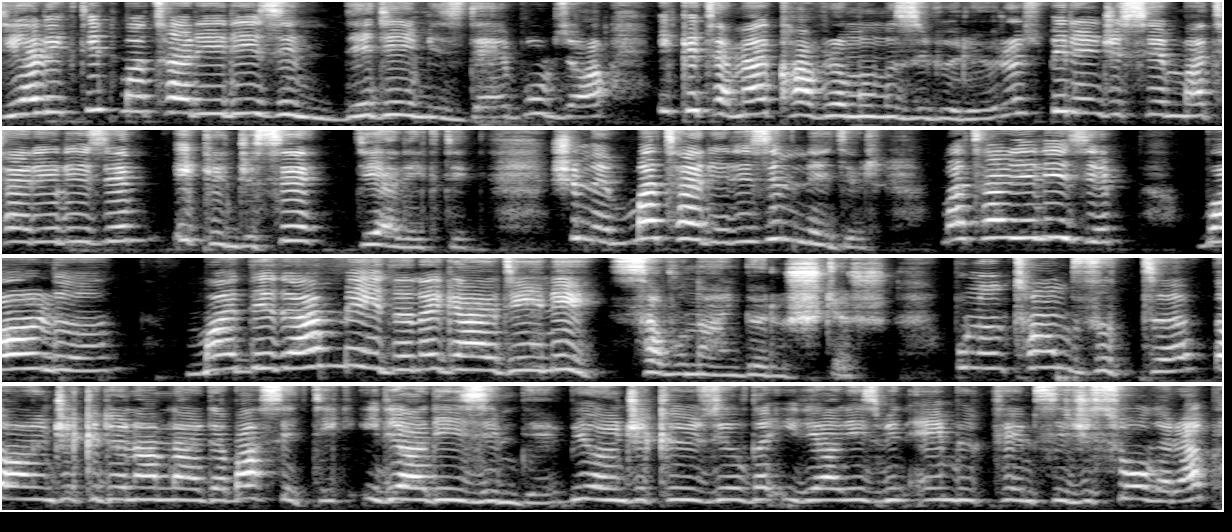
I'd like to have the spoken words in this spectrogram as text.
Diyalektik materyalizm dediğimizde burada iki temel kavramımızı görüyoruz. Birincisi materyalizm, ikincisi diyalektik. Şimdi materyalizm nedir? Materyalizm varlığın maddeden meydana geldiğini savunan görüştür. Bunun tam zıttı daha önceki dönemlerde bahsettik idealizmdi. Bir önceki yüzyılda idealizmin en büyük temsilcisi olarak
